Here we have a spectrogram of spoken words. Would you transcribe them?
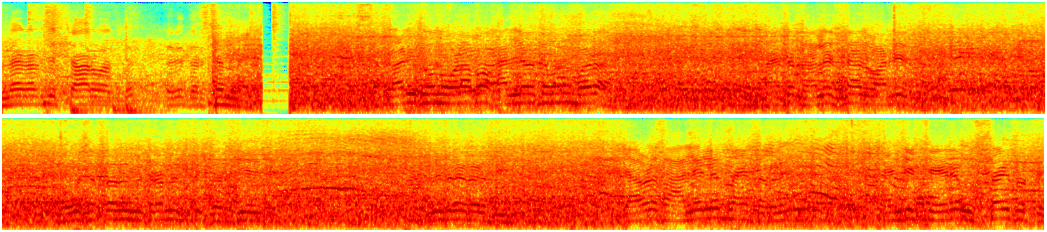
संध्याकाळचे चार वाजले तरी दर्शन नाही. सकाळी दोन वडापाव खाल्ले होते म्हणून बरं. नाहीतर झालंच आज वाजेच. बघू शकता तुम्ही मित्रांनो किती गर्दी आहे सगळीकडे गर्दी. ज्यावेळेस आलेलेच नाही सगळे त्यांचे चेहरे उत्साहित होते.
